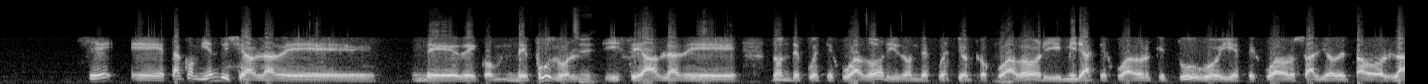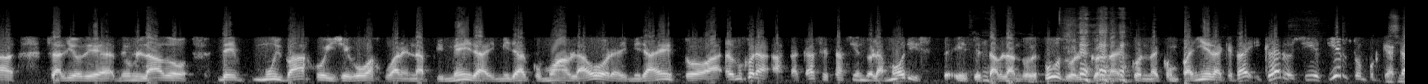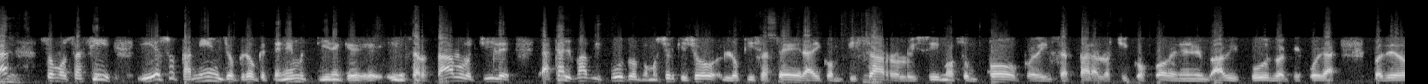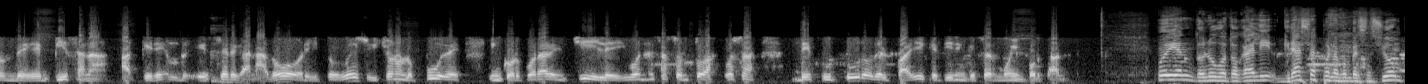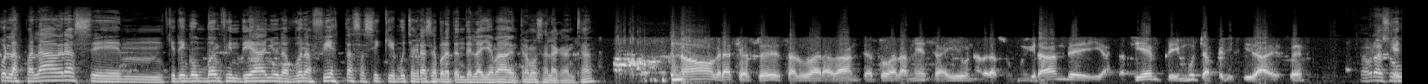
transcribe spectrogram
se eh, está comiendo y se habla de de, de, de fútbol Sí. y se habla de dónde fue este jugador y dónde fue este otro jugador y mirá este jugador que tuvo y este jugador salió de todos lados, salió de, de un lado de muy bajo y llegó a jugar en la primera y mirá cómo habla ahora y mirá esto, a, a lo mejor hasta acá se está haciendo el amor y, se- y se está hablando de fútbol con la, con la compañera que está y claro, sí es cierto porque acá somos así y eso también yo creo que tenemos tiene que eh, insertarlo Chile. Acá el baby fútbol como ser que yo lo quise hacer ahí con Pizarro lo hicimos un poco de insertar a los chicos jóvenes en el baby fútbol que juegan pues de donde empiezan a, querer eh, ser ganadores y todo eso y yo no lo pude incorporar en Chile y bueno esas son todas cosas de futuro del país que tienen que ser muy importantes Muy bien, don Hugo Tocali, gracias por la conversación, por las palabras, eh, que tenga un buen fin de año, unas buenas fiestas, así que muchas gracias por atender la llamada, entramos a la cancha. No, gracias a ustedes, saludar a Dante, a toda la mesa ahí, un abrazo muy grande y hasta siempre y muchas felicidades. ¿eh? Abrazo.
